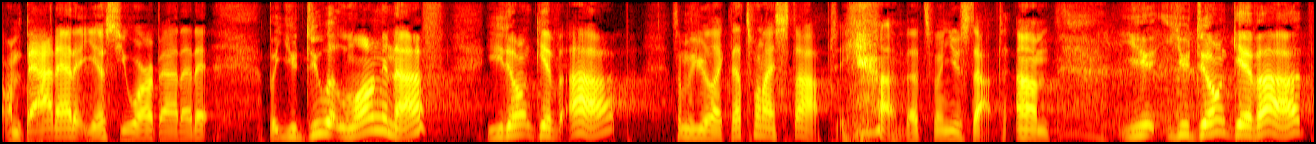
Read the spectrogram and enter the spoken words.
I'm bad at it. Yes, you are bad at it. But you do it long enough, you don't give up. Some of you are like, that's when I stopped. yeah, that's when you stopped. Um, you, you don't give up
